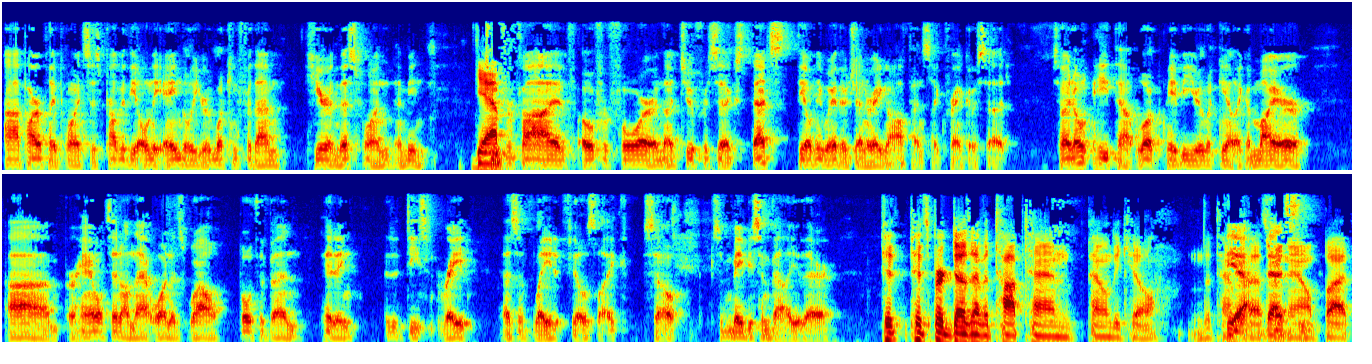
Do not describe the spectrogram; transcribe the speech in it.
uh power play points is probably the only angle you're looking for them here in this one. I mean, Yeah, two for five, oh for four, and then two for six. That's the only way they're generating offense, like Franco said. So I don't hate that look. Maybe you're looking at like a Meyer um, or Hamilton on that one as well. Both have been hitting at a decent rate as of late. It feels like so. So maybe some value there. Pitt- Pittsburgh does have a top 10 penalty kill, the 10th Yeah, best right now, but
